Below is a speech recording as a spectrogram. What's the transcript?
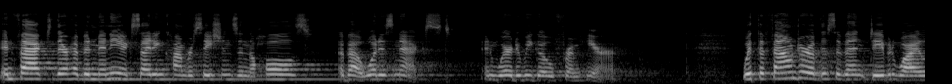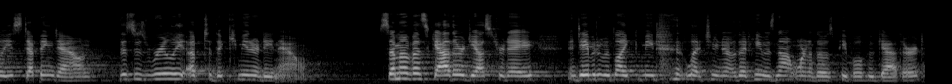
In fact, there have been many exciting conversations in the halls about what is next and where do we go from here. With the founder of this event, David Wiley, stepping down, this is really up to the community now. Some of us gathered yesterday, and David would like me to let you know that he was not one of those people who gathered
